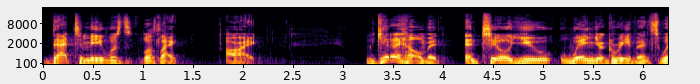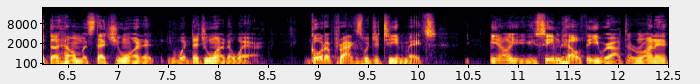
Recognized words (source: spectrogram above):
That to me was was like, all right, get a helmet until you win your grievance with the helmets that you wanted what that you wanted to wear. Go to practice with your teammates. You know, you, you seemed healthy, you were out there running.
